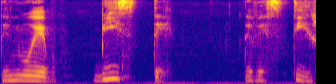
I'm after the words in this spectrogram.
de nuevo, viste de vestir,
